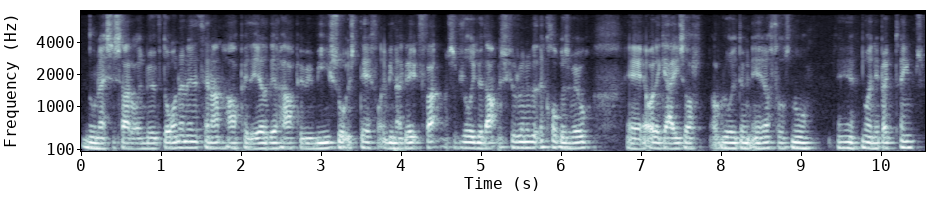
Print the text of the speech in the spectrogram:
not necessarily moved on and anything. I'm happy there. They're happy with me, so it's definitely been a great fit. It's a really good atmosphere around about the club as well. Uh, all the guys are, are really down to earth. There's no uh, no any big times.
